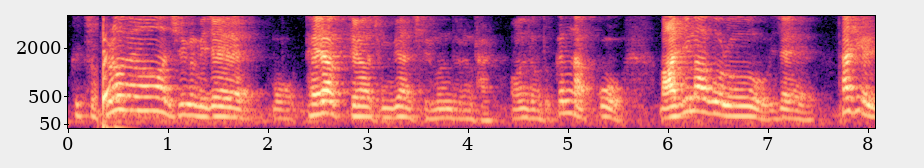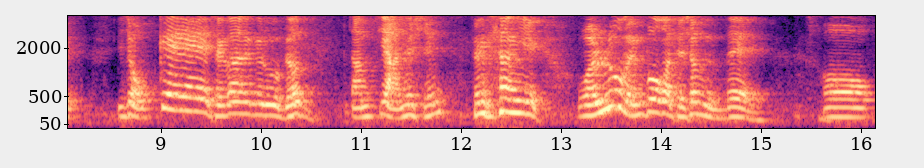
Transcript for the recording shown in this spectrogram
그쵸 그러면 지금 이제 뭐 대략 제가 준비한 질문들은 다 어느 정도 끝났고 마지막으로 이제 사실 이제 업계에 제가 알기로 몇 남지 않으신 굉장히 원로 멤버가 되셨는데 어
